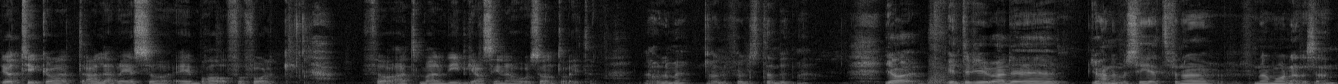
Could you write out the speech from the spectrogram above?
jag tycker att alla resor är bra för folk. För att man vidgar sina horisonter lite. Jag håller med. Jag håller fullständigt med. Jag intervjuade Johanna Museet för några, för några månader sedan.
